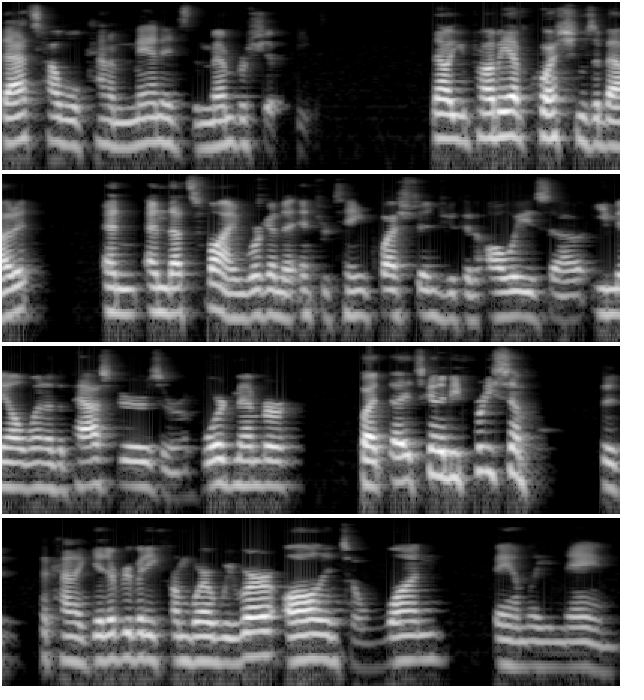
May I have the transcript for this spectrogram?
that's how we'll kind of manage the membership piece. Now, you probably have questions about it, and, and that's fine. We're going to entertain questions. You can always uh, email one of the pastors or a board member, but it's going to be pretty simple to, to kind of get everybody from where we were all into one family name.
